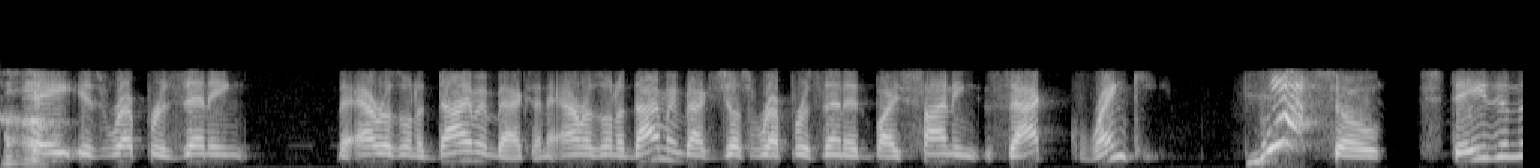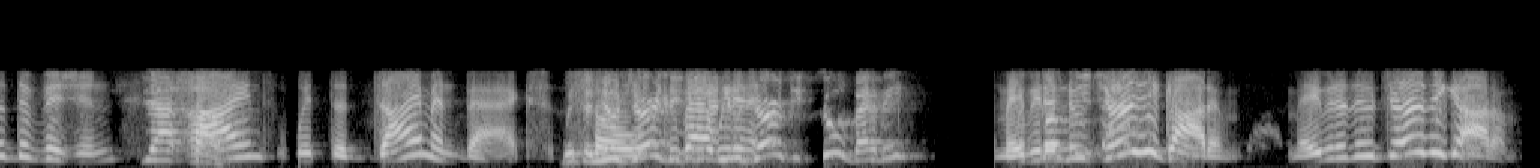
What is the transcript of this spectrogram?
Tay is representing the Arizona Diamondbacks, and the Arizona Diamondbacks just represented by signing Zack Greinke. What? So stays in the division, Shut signs up. with the Diamondbacks. With the so, New Jersey, too bad we New Jersey too, baby. Maybe the New Jersey got him. Maybe the New Jersey got him.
